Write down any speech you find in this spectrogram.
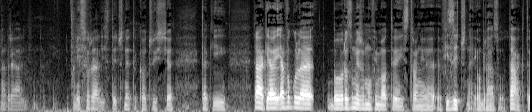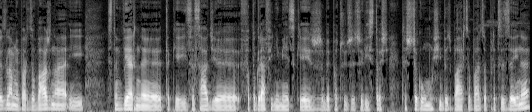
Nadrealizm taki. Nie surrealistyczny, tylko oczywiście taki... Tak, ja, ja w ogóle bo rozumiem, że mówimy o tej stronie fizycznej obrazu. Tak, to jest dla mnie bardzo ważne i jestem wierny takiej zasadzie fotografii niemieckiej, żeby poczuć rzeczywistość. Ten szczegół musi być bardzo, bardzo precyzyjny.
